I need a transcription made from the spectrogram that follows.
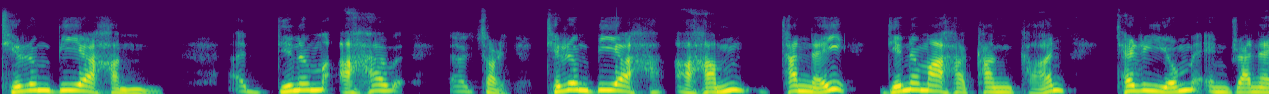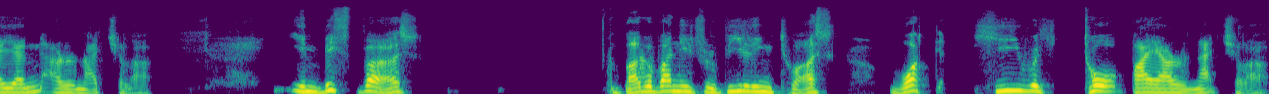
Tirambiyaham, dinam aha, uh, sorry, Tirambiyaham tanai dinamaha kankan terium endranayan arunachala. In this verse, Bhagavan is revealing to us what he was taught by Arunachala.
